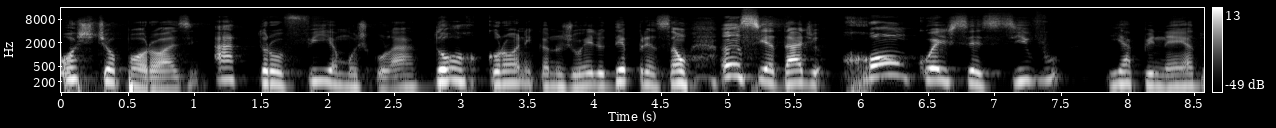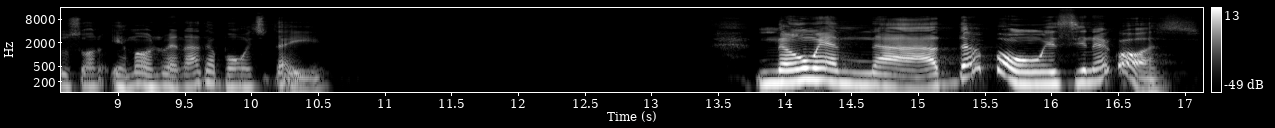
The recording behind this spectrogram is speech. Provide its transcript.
osteoporose, atrofia muscular, dor crônica no joelho, depressão, ansiedade, ronco excessivo e apneia do sono. Irmãos, não é nada bom isso daí. Não é nada bom esse negócio.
